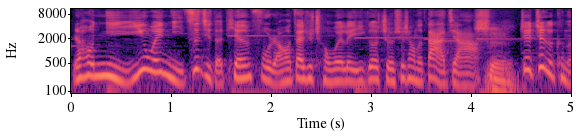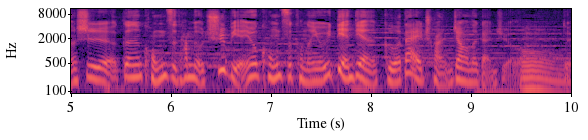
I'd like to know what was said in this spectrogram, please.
然后你因为你自己的天赋，然后再去成为了一个哲学上的大家。是，这这个可能是跟孔子他们有区别，因为孔子可能有一点点隔代传这样的感觉了。哦，对。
